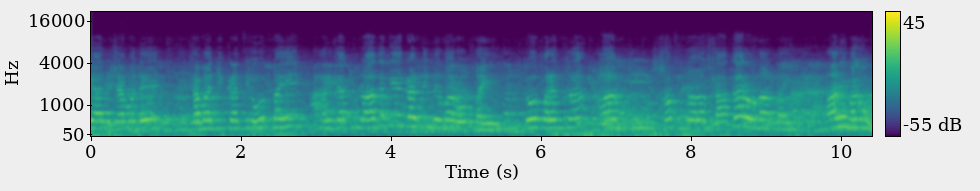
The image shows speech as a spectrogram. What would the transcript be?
या देशामध्ये सामाजिक क्रांती होत नाही आणि त्यातून राजकीय क्रांती निर्माण होत नाही तोपर्यंत आमची स्वप्न साकार होणार नाही. आणि म्हणून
